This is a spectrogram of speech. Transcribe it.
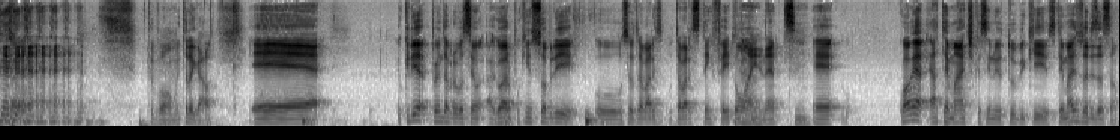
Vai orar. Muito bom, muito legal. É, eu queria perguntar para você agora um pouquinho sobre o seu trabalho, o trabalho que você tem feito online, né? Sim. É, qual é a temática assim, no YouTube que você tem mais visualização?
